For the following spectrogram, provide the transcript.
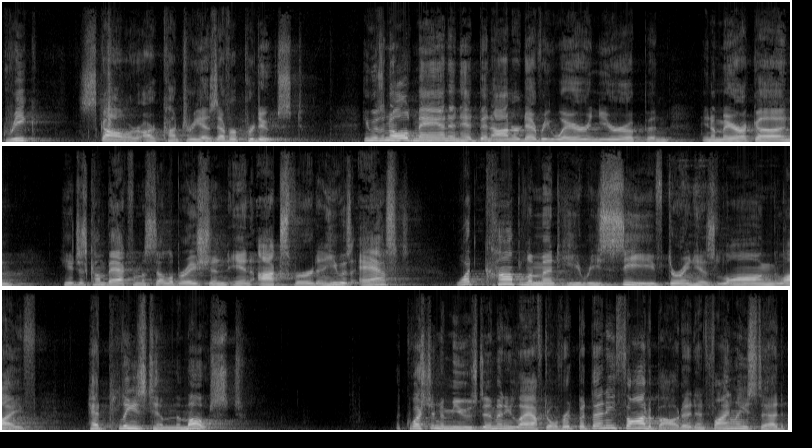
Greek scholar our country has ever produced. He was an old man and had been honored everywhere in Europe and in America, and he had just come back from a celebration in Oxford, and he was asked what compliment he received during his long life had pleased him the most. The question amused him and he laughed over it, but then he thought about it and finally he said,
